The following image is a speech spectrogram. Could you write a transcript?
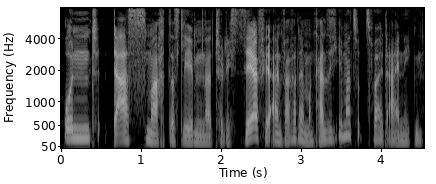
Und das macht das Leben natürlich sehr viel einfacher, denn man kann sich immer zu zweit einigen.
